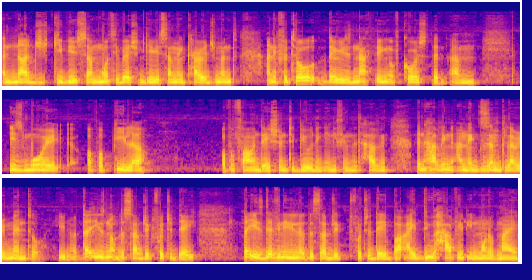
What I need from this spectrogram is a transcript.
a nudge, give you some motivation, give you some encouragement. And if at all, there is nothing, of course, that um, is more of a pillar of a foundation to building anything that having than having an exemplary mentor you know that is not the subject for today that is definitely not the subject for today but i do have it in one of my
